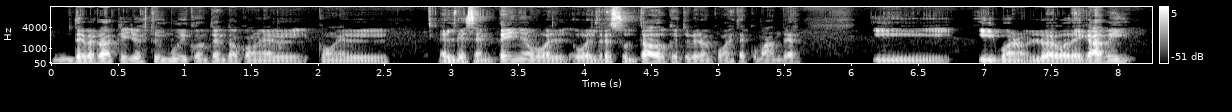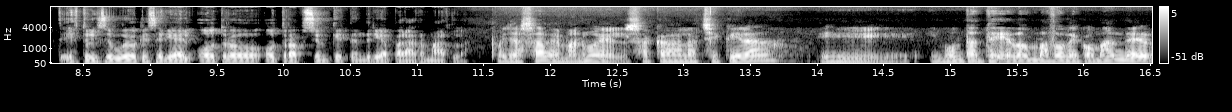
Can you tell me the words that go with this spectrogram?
de verdad que yo estoy muy contento con el, con el, desempeño o el, el, resultado que tuvieron con este Commander. Y, y bueno, luego de Gaby, estoy seguro que sería el otro, otra opción que tendría para armarla. Pues ya sabes, Manuel, saca la chequera y, y montate dos mazos de Commander,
